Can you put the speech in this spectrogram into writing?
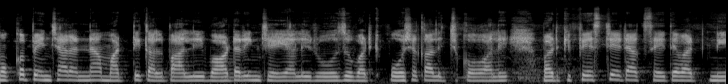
మొక్క పెంచాలన్నా మట్టి కలపాలి వాటరింగ్ చేయాలి రోజు వాటికి పోషకాలు ఇచ్చుకోవాలి వాటికి ఫెస్ట్ అటాక్స్ అయితే వాటిని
